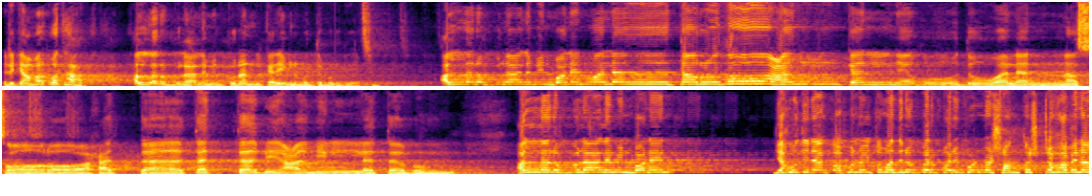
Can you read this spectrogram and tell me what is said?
এটা কি আমার কথা? আল্লাহ রব্বুল আলমিন কোরআন কারিমের মধ্যে বলে দিয়েছে। আল্লাহ রব্বুল আলমিন বলেন আল্লাহ রব্বুল আলমিন বলেন, ইয়াহুদিরা কখনোই তোমাদের উপর পরিপূর্ণ সন্তুষ্ট হবে না।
